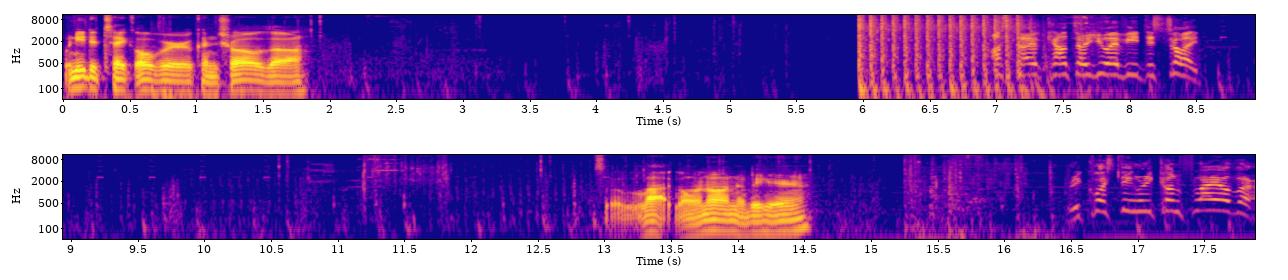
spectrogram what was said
We need to take over control, though. Hostile counter UAV destroyed. There's a lot going on over here. Requesting recon flyover.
